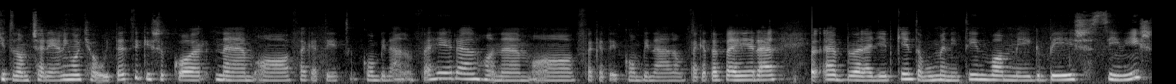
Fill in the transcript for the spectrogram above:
ki tudom cserélni, hogyha úgy tetszik, és akkor nem a feketét kombinálom fehérrel, hanem a feketét kombinálom fekete-fehérrel. Ebből egyébként a Womanity van még bés szín is,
